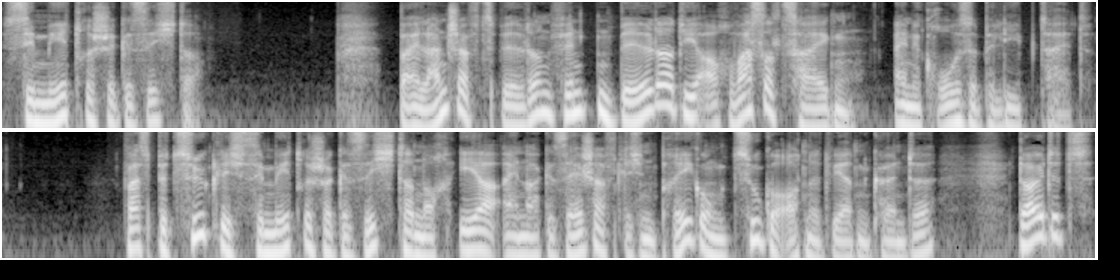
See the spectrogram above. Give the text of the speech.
symmetrische Gesichter. Bei Landschaftsbildern finden Bilder, die auch Wasser zeigen, eine große Beliebtheit. Was bezüglich symmetrischer Gesichter noch eher einer gesellschaftlichen Prägung zugeordnet werden könnte, deutet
